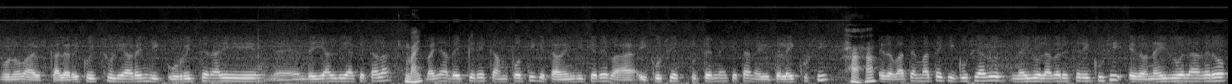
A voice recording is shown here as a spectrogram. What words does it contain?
bueno, ba, Euskal Herriko itzulia oraindik urritzen ari e, deialdiak eta la, Bai. baina beti ere kanpotik eta oraindik ere ba, ikusi ez dutenek eta nahi dutela ikusi, Aha. edo baten batek ikusia dut nahi duela berez ere ikusi, edo nahi duela gero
